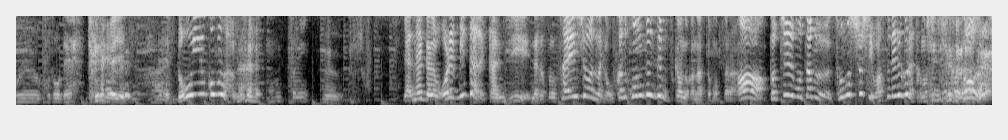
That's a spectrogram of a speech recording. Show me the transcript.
ということで。いやいやえどういうことなん？ですか本当に。うん。いやなんかでも俺見た感じなんかその最初はなんかお金本当に全部使うのかなって思ったらあ途中も多分その趣旨忘れるぐらい楽しんでたから。あそうだ。ね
